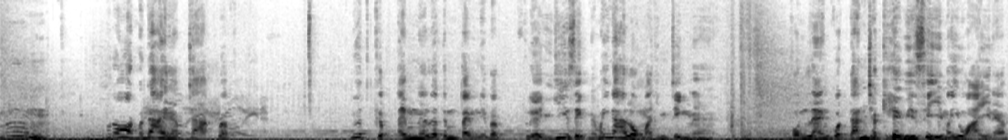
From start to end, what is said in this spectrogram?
อืมรอดมาได้นะครับจากแบบเลือดเกือบเต็มนะเลือดเต็มๆนี่แบบเหลืออยู่ 20นะไม่น่าลงมาจริง ๆ นะฮะคนแรงกดดันจาก KV4 ไม่ไหวนะครับ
